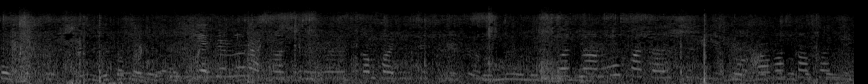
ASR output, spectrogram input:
Я первый раз вас э, здесь вижу. По одному катаюсь вижу, а у вас компания.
